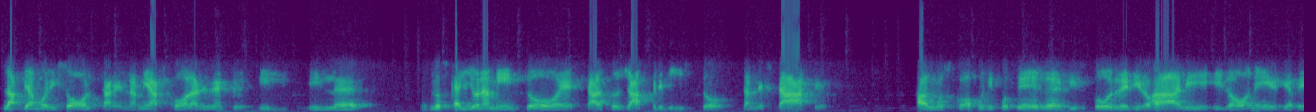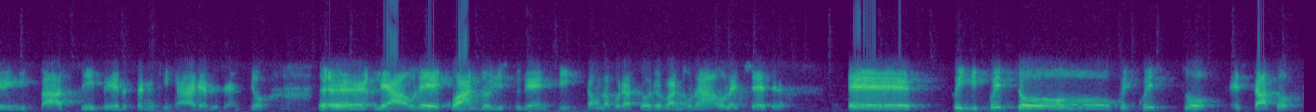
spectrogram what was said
L'abbiamo risolta nella mia scuola, ad esempio il, il, lo scaglionamento è stato già previsto dall'estate allo scopo di poter disporre di locali idonei e di avere gli spazi per pianificare ad esempio eh, le aule quando gli studenti da un laboratorio vanno a un'aula eccetera. Eh, quindi questo, questo è stato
